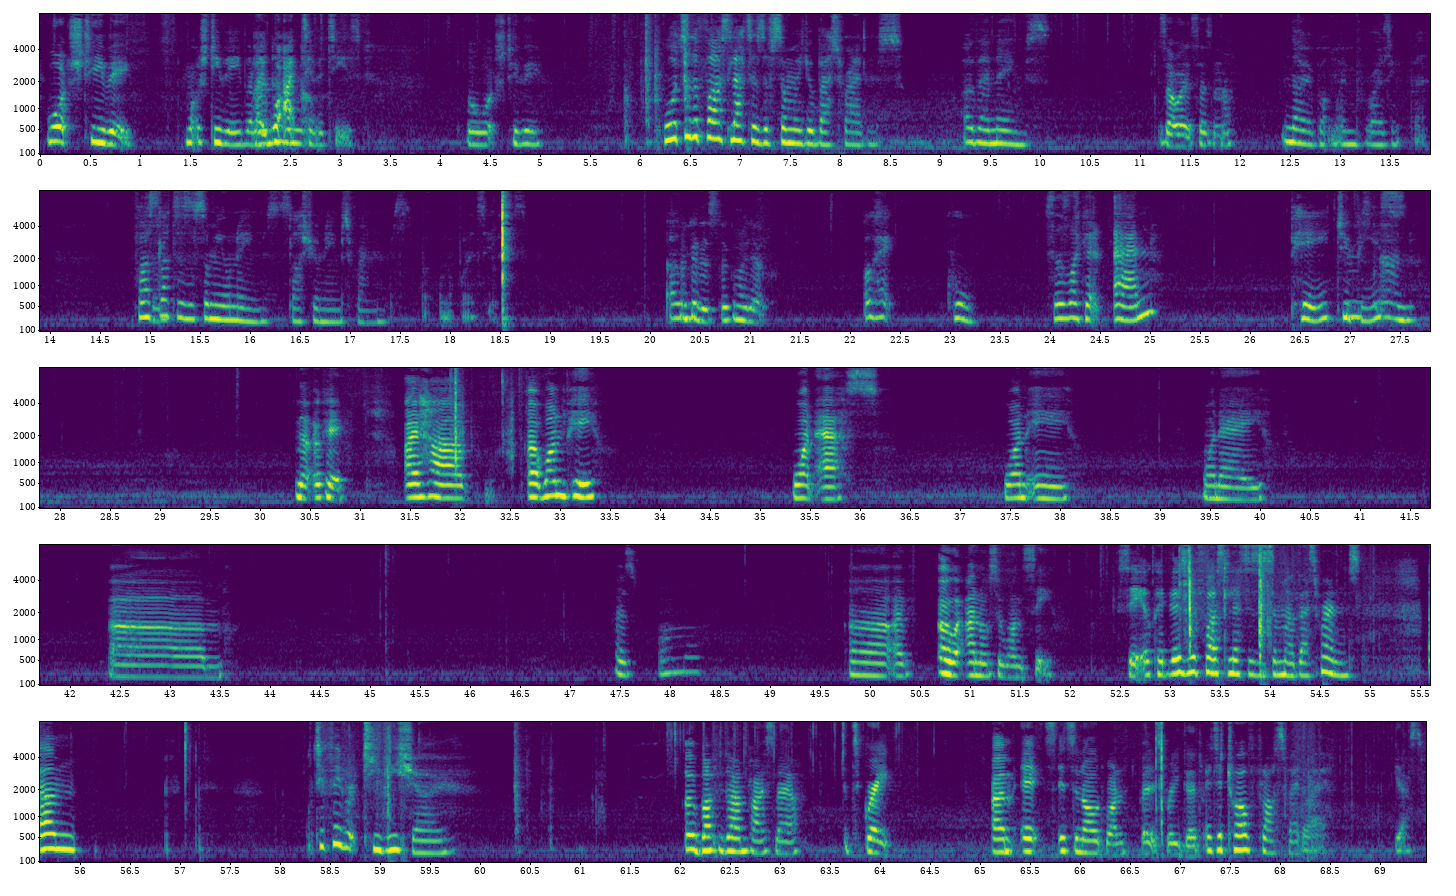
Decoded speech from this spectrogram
Watch TV. Watch TV, but like what activities? Or watch TV. What are the first letters of some of your best friends? Oh, their names. Is that what it says in there? No, but I'm improvising a bit. First Okay. letters of some of your names slash your name's friends. But I'm not going to say this. Um, Look at this. Look at my lip. Okay, cool. So there's like an N, P, two Who's P's. N? No, okay. I have uh, one P, one S, one E, one A. Um, there's one more. Uh, I've oh, and also one C. C. okay, those are the first letters of some of my best friends. Um, what's your favorite TV show? Oh, Buffy the Vampire Slayer. It's great. Um, it's it's an old one, but it's really good. It's a 12 plus, by the way. Yes.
